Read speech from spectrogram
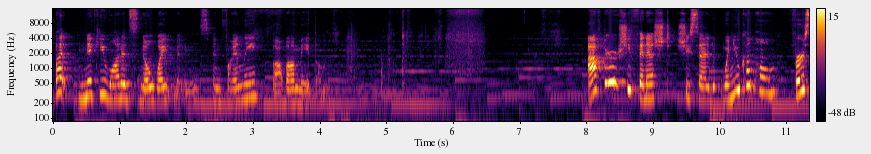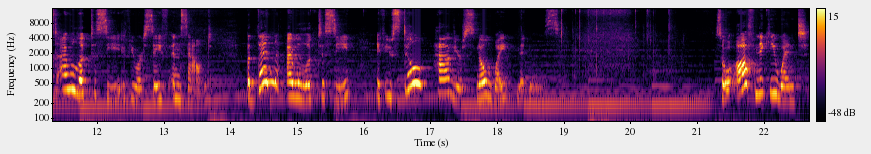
But Nicki wanted snow white mittens, and finally, Baba made them. After she finished, she said, When you come home, first I will look to see if you are safe and sound. But then I will look to see if you still have your snow white mittens. So off Nicki went,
